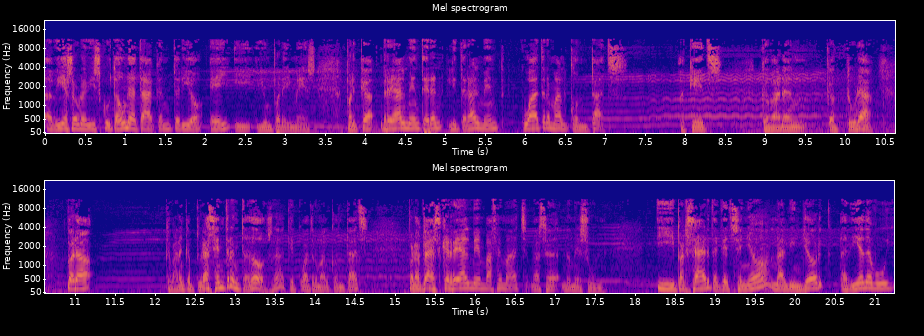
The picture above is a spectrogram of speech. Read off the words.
havia sobreviscut a un atac anterior, ell i, i un parell més, perquè realment eren literalment quatre mal comptats aquests que varen capturar. Però que varen capturar 132, eh, aquests quatre mal comptats, però clar, és que realment va fer maig, va ser només un. I, per cert, aquest senyor, Nalvin York, a dia d'avui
